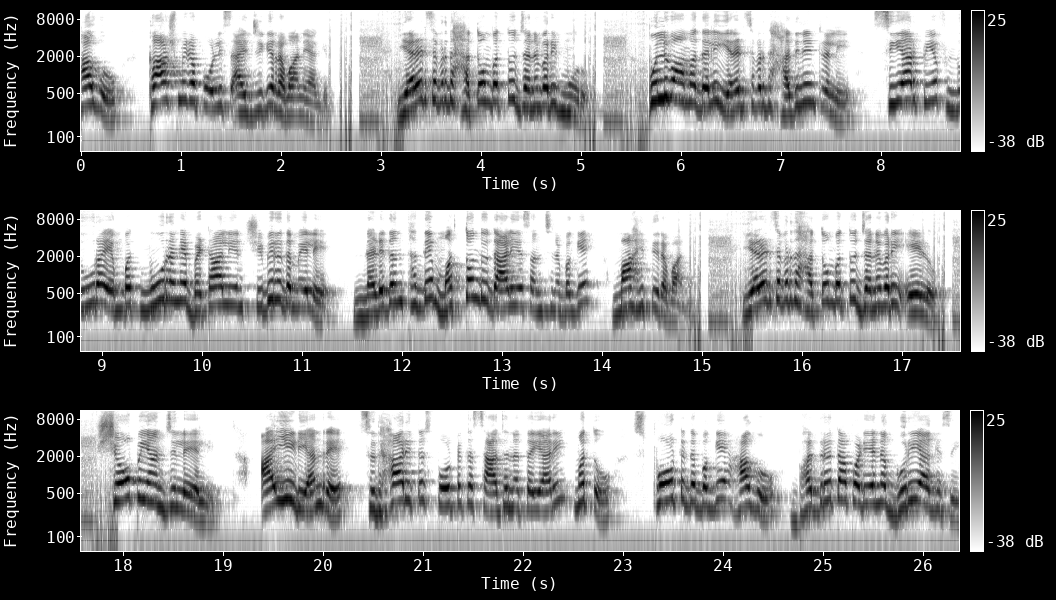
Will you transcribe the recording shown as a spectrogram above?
ಹಾಗೂ ಕಾಶ್ಮೀರ ಪೊಲೀಸ್ ಐಜಿಗೆ ರವಾನೆಯಾಗಿತ್ತು ಎರಡ್ ಸಾವಿರದ ಹತ್ತೊಂಬತ್ತು ಜನವರಿ ಮೂರು. ಪುಲ್ವಾಮಾದಲ್ಲಿ ಎರಡ್ ಸಾವಿರದ ಹದಿನೆಂಟರಲ್ಲಿ ಸಿಆರ್ಪಿಎಫ್ ನೂರ ಎಂಬತ್ ಮೂರನೇ ಬೆಟಾಲಿಯನ್ ಶಿಬಿರದ ಮೇಲೆ ನಡೆದಂಥದ್ದೇ ಮತ್ತೊಂದು ದಾಳಿಯ ಸಂಚಿನ ಬಗ್ಗೆ ಮಾಹಿತಿ ರವಾನೆ. ಎರಡ್ ಸಾವಿರದ ಹತ್ತೊಂಬತ್ತು ಜನವರಿ ಏಳು, ಶೋಪಿಯಾನ್ ಜಿಲ್ಲೆಯಲ್ಲಿ ಐಇಡಿ ಅಂದ್ರೆ ಸುಧಾರಿತ ಸ್ಫೋಟಕ ಸಾಧನ ತಯಾರಿ ಮತ್ತು ಸ್ಫೋಟದ ಬಗ್ಗೆ ಹಾಗೂ ಭದ್ರತಾ ಪಡೆಯನ್ನ ಗುರಿಯಾಗಿಸಿ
